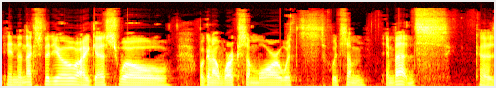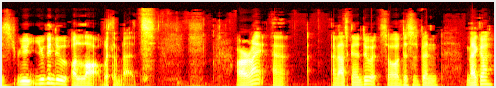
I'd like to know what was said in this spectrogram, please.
In the next video, I guess we'll we're gonna work some more with with some embeds because you you can do a lot with embeds. All right, and uh, and that's gonna do it. So this has been Mega,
